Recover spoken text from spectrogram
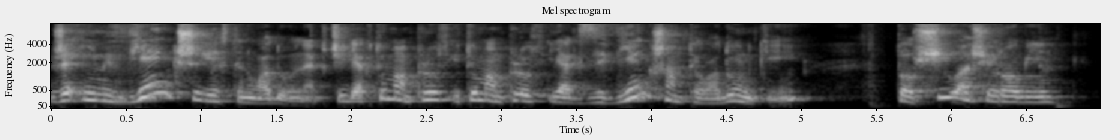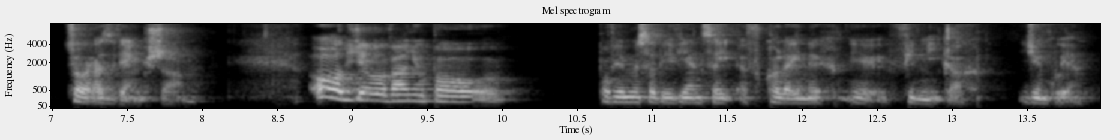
że im większy jest ten ładunek, czyli jak tu mam plus i tu mam plus, i jak zwiększam te ładunki, to siła się robi coraz większa. O oddziaływaniu po, powiemy sobie więcej w kolejnych e, filmikach. Dziękuję.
